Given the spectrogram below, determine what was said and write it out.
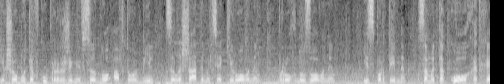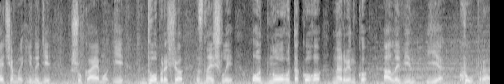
якщо ви будете в купра режимі, все одно автомобіль залишатиметься керованим, прогнозованим і спортивним. Саме такого хатхеча ми іноді шукаємо. І добре, що знайшли одного такого на ринку, але він є Купра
